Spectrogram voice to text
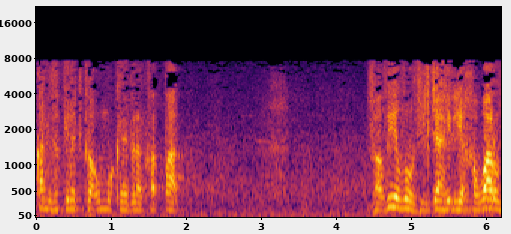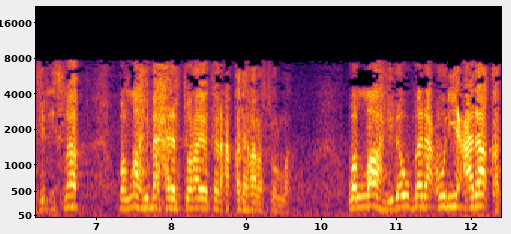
قال ثكلتك أمك يا ابن الخطاب. فظيظ في الجاهلية خوار في الإسلام والله ما حللت راية عقدها رسول الله. والله لو منعوني عناقا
